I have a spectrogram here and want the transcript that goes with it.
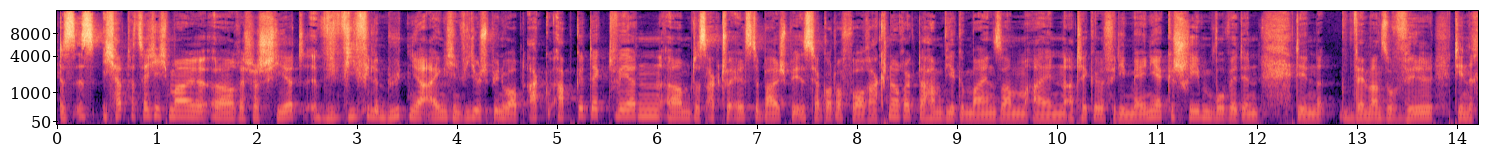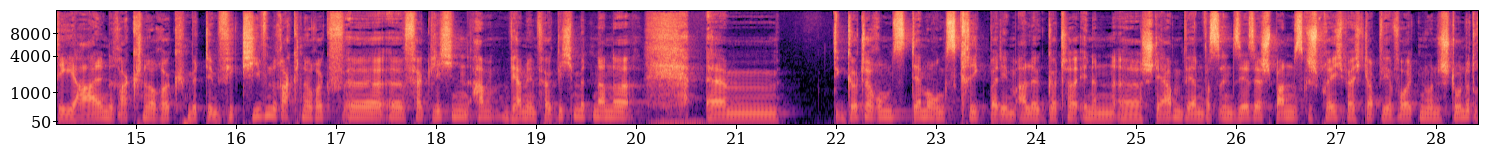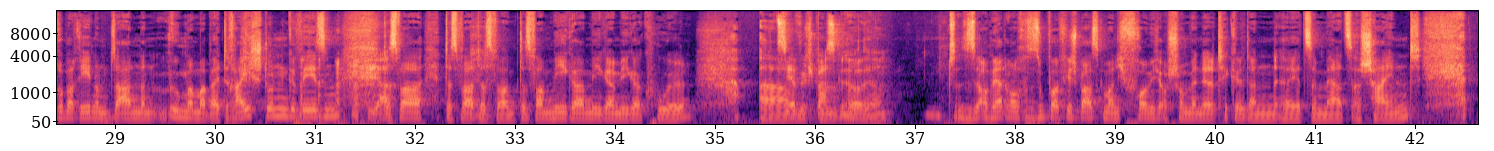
Das ist, ich habe tatsächlich mal äh, recherchiert, wie, wie, viele Mythen ja eigentlich in Videospielen überhaupt abgedeckt werden. Ähm, das aktuellste Beispiel ist ja God of War Ragnarök. Da haben wir gemeinsam einen Artikel für die Maniac geschrieben, wo wir den, den, wenn man so will, den realen Ragnarök mit dem fiktiven Ragnarök äh, äh, verglichen haben. Wir haben den verglichen miteinander. Ähm, Götterumsdämmerungskrieg, bei dem alle GötterInnen äh, sterben werden, was ein sehr, sehr spannendes Gespräch war. Ich glaube, wir wollten nur eine Stunde drüber reden und waren dann irgendwann mal bei drei Stunden gewesen. ja. Das war, das war, das war, das war mega, mega, mega cool. Hat ähm, sehr viel Spaß gemacht, äh, ja. Mir hat auch super viel Spaß gemacht. Ich freue mich auch schon, wenn der Artikel dann äh, jetzt im März erscheint.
